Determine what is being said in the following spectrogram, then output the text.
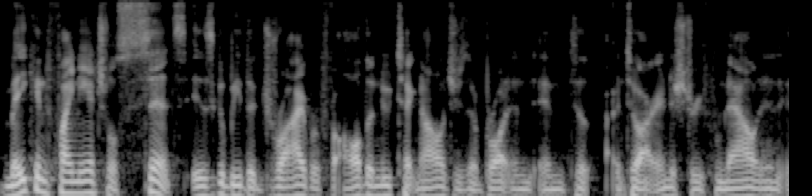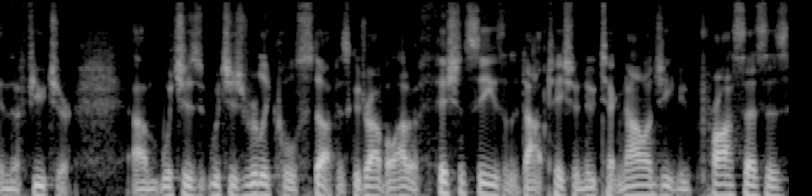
making financial sense is going to be the driver for all the new technologies that are brought in, into into our industry from now and in, in the future, um, which is which is really cool stuff. It's going to drive a lot of efficiencies and adaptation of new technology, new processes,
